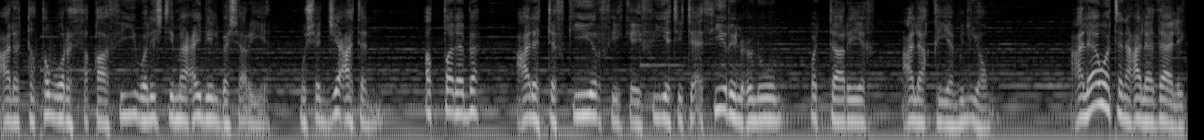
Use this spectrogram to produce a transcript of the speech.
على التطور الثقافي والاجتماعي للبشرية، مشجعة الطلبة على التفكير في كيفية تأثير العلوم والتاريخ على قيم اليوم. علاوة على ذلك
